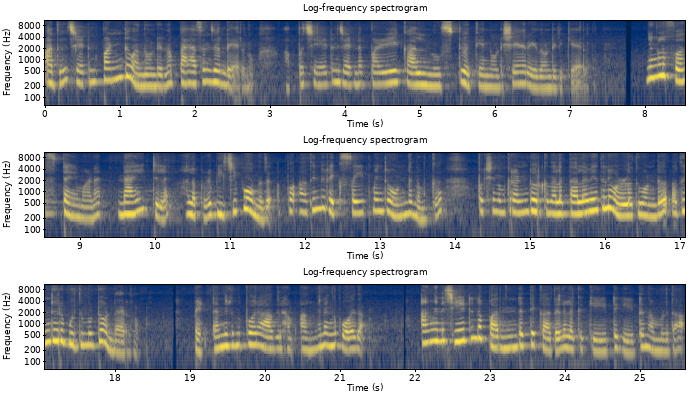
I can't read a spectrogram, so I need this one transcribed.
അത് ചേട്ടൻ പണ്ട് വന്നുകൊണ്ടിരുന്ന പാസഞ്ചറിന്റെ ആയിരുന്നു. അപ്പോൾ ചേട്ടൻ ചേട്ടന്റെ പഴയ കാല നുസ്റ്റുമൊക്കെ എന്നോട് ഷെയർ ചെയ്തുകൊണ്ടിരിക്കുകയായിരുന്നു. ഞങ്ങൾ ഫസ്റ്റ് ടൈമാണ് നൈറ്റിൽ ആലപ്പുഴ ബീച്ചിൽ പോകുന്നത്. അപ്പോൾ അതിന്റെ ഒരു എക്സൈറ്റ്മെന്റ് ഉണ്ട് നമുക്ക്. പക്ഷെ നമുക്ക് രണ്ടുപേർക്ക് നല്ല തലവേദന ഉള്ളതുകൊണ്ട് അതിന്റെ ഒരു ബുദ്ധിമുട്ടും ഉണ്ടായിരുന്നു. പെട്ടെന്നിരുന്നപ്പോൾ ഒരാഗ്രഹം അങ്ങനെ അങ്ങ് പോയതാ. അങ്ങനെ ചേട്ടന്റെ പണ്ടത്തെ കഥകളൊക്കെ കേട്ട് കേട്ട് നമ്മളിതാ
